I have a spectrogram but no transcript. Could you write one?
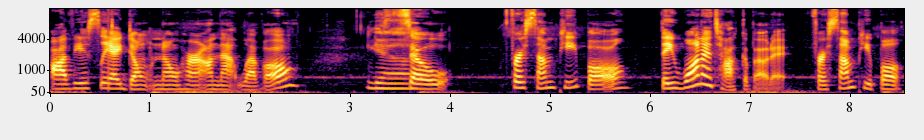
obviously, I don't know her on that level. yeah So, for some people, they want to talk about it. For some people,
